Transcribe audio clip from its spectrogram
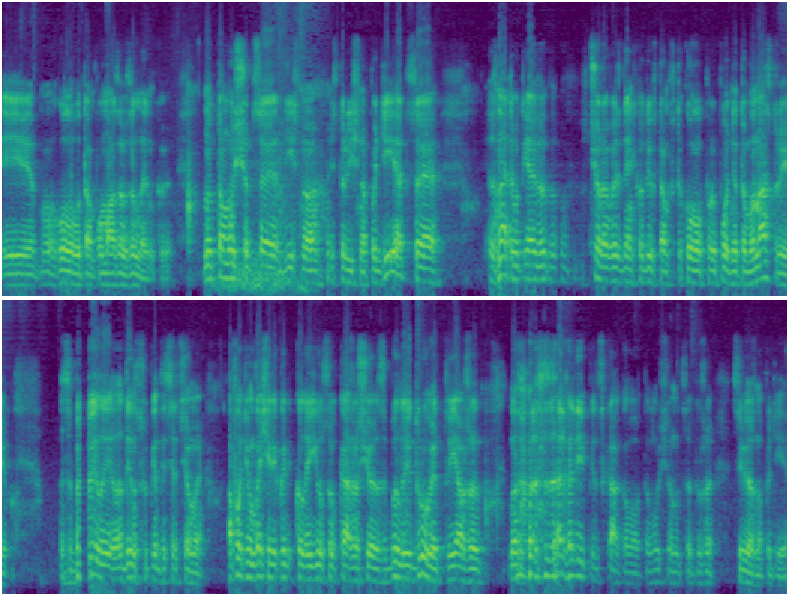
і голову там помазав зеленкою. Ну тому що це дійсно історична подія. Це знаєте, от я вчора весь день ходив там в такому поднятому настрої. Збили один су 57 а потім ввечері, коли Юсов каже, що збили і другий, то я вже ну, взагалі підскакував, тому що ну, це дуже серйозна подія.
